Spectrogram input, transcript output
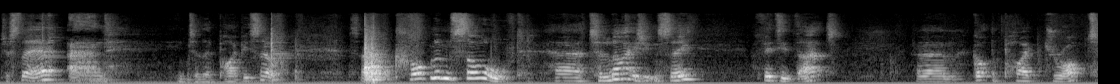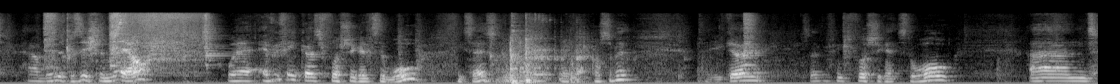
just there, and into the pipe itself. So problem solved. Uh, tonight, as you can see, fitted that, um, got the pipe dropped, and we're in a position now where everything goes flush against the wall, he says. Move that across a bit. There you go. So everything's flush against the wall and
